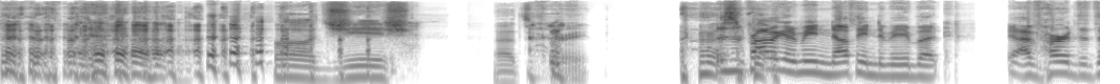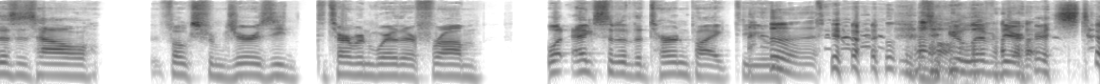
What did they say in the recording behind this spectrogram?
Oh, geez. That's great. this is probably going to mean nothing to me, but I've heard that this is how folks from Jersey determine where they're from. What exit of the turnpike do you do you live oh. nearest?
